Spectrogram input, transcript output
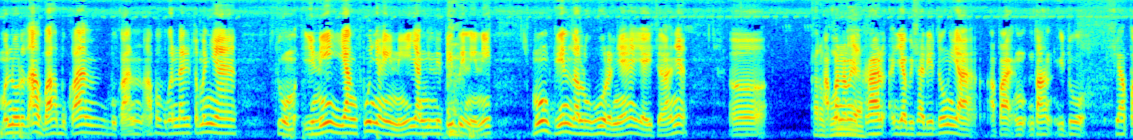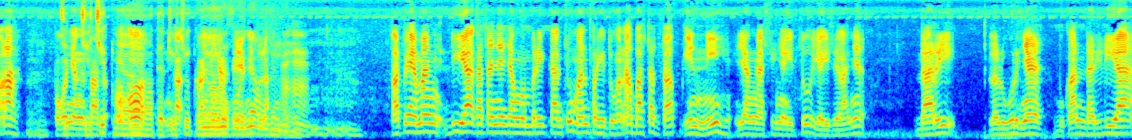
menurut Abah bukan bukan apa bukan dari temennya. Cuma ini yang punya ini yang nitipin ini mungkin leluhurnya ya istilahnya eh, apa namanya ya kar- ya bisa dihitung ya apa entah itu siapalah. Pokoknya Cicitnya oh, oh, atau cucutnya. Leluhurnya mungkin. Tapi emang dia katanya yang memberikan cuman perhitungan abah tetap ini yang ngasihnya itu ya istilahnya dari leluhurnya bukan dari dia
